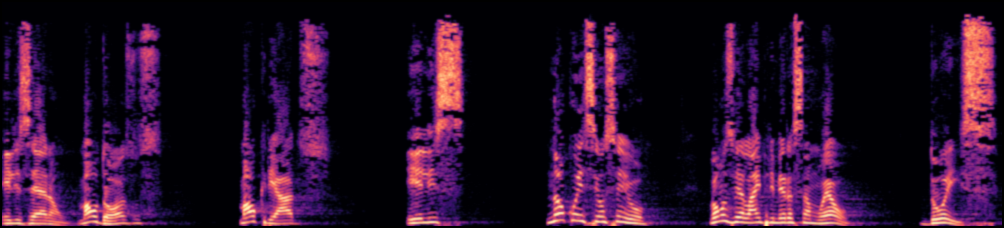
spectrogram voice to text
eles eram maldosos, mal criados, eles não conheciam o Senhor. Vamos ver lá em 1 Samuel 2,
